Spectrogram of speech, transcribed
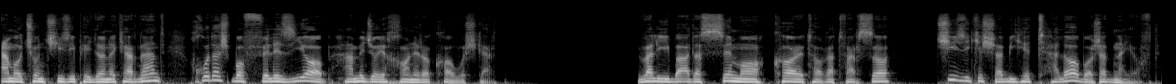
اما چون چیزی پیدا نکردند خودش با فلزیاب همه جای خانه را کاوش کرد. ولی بعد از سه ماه کار طاقت فرسا چیزی که شبیه طلا باشد نیافت.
